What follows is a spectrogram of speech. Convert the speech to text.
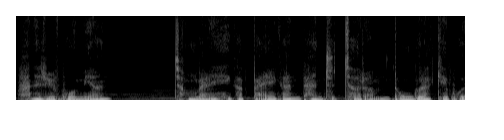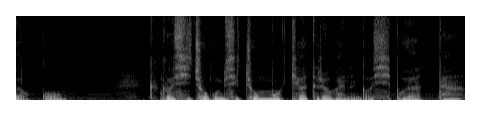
하늘을 보면 정말 해가 빨간 단추처럼 동그랗게 보였고 그것이 조금씩 좀 먹혀 들어가는 것이 보였다.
